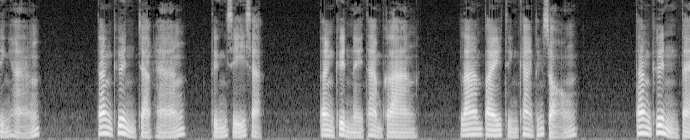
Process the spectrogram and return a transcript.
ถึงหาง ตั้งขึ้นจากหางถึงศีรษะ ตั้งขึ้นในท่ามกลาง ลามไปถึงข้างทั้งสอง ตั้งขึ้นแต่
